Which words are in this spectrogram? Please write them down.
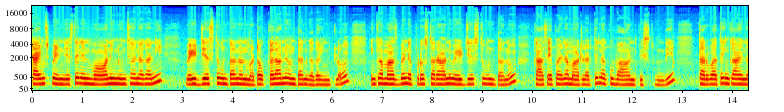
టైం స్పెండ్ చేస్తే నేను మార్నింగ్ నుంచి అయినా కానీ వెయిట్ చేస్తూ ఉంటాను అనమాట ఒక్కదానే ఉంటాను కదా ఇంట్లో. ఇంకా మా హస్బెండ్ ఎప్పుడు వస్తారా అని వెయిట్ చేస్తూ ఉంటాను. కాసేపు అయినా మాట్లాడితే నాకు బాగా అనిపిస్తుంది. తర్వాత ఇంకా ఆయన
